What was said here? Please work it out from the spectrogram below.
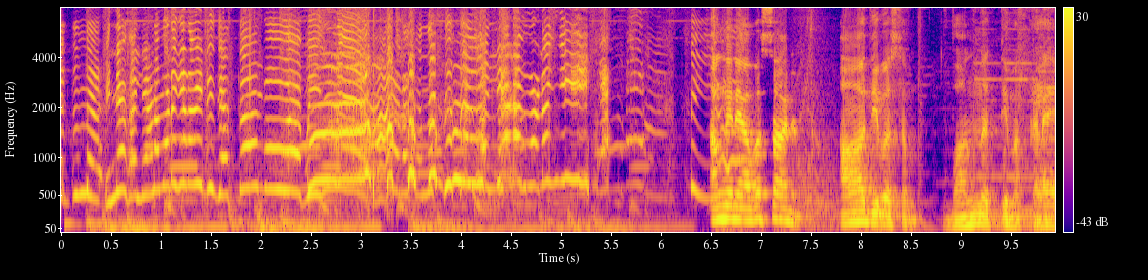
ചെത്തുന്നത് പിന്നെ കല്യാണം മുടങ്ങണമായിട്ട് ചെത്താൻ പോവാ. അങ്ങനെ അവസാനം ആ ദിവസം വന്നെത്തി മക്കളെ.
